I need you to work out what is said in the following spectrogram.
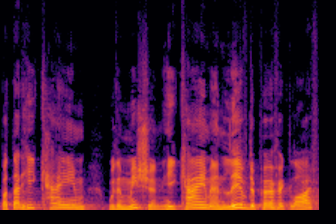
but that he came with a mission. He came and lived a perfect life.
